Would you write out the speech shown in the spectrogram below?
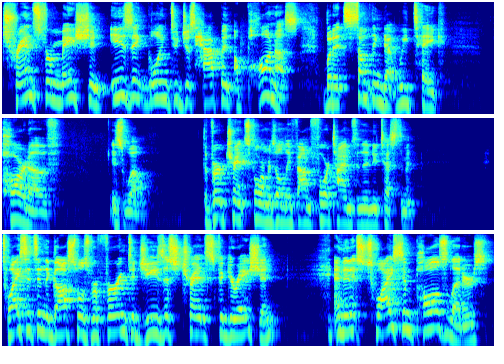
Transformation isn't going to just happen upon us, but it's something that we take part of as well. The verb transform is only found four times in the New Testament. Twice it's in the Gospels referring to Jesus' transfiguration, and then it's twice in Paul's letters.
